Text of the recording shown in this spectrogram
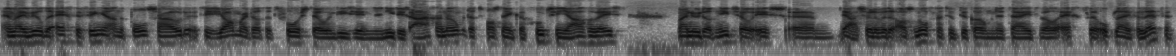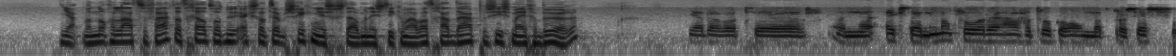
En wij wilden echt de vinger aan de pols houden. Het is jammer dat het voorstel in die zin niet is aangenomen. Dat was denk ik een goed signaal geweest. Maar nu dat niet zo is, um, ja, zullen we er alsnog natuurlijk de komende tijd wel echt uh, op blijven letten. Ja, want nog een laatste vraag. Dat geld wat nu extra ter beschikking is gesteld, minister Stiekema, wat gaat daar precies mee gebeuren? Ja, daar wordt uh, een uh, extern iemand voor uh, aangetrokken om het proces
